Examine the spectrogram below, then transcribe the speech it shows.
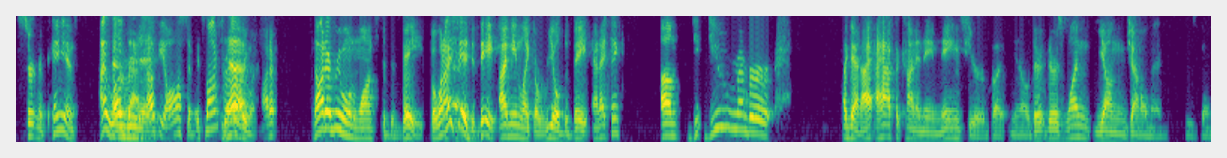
certain opinions, I love Every that. Day. That'd be awesome. It's not for yeah. everyone. Not, not, everyone wants to debate, but when yeah. I say a debate, I mean like a real debate. And I think, um, do, do you remember? Again, I, I have to kind of name names here, but you know, there, there's one young gentleman who's been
